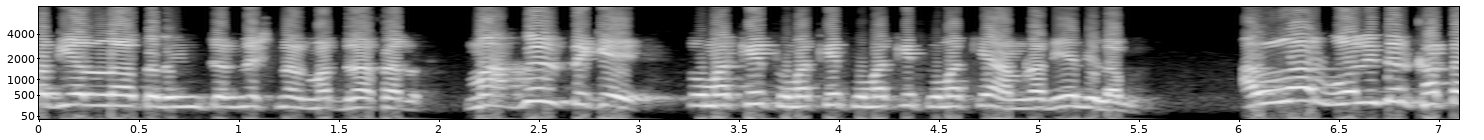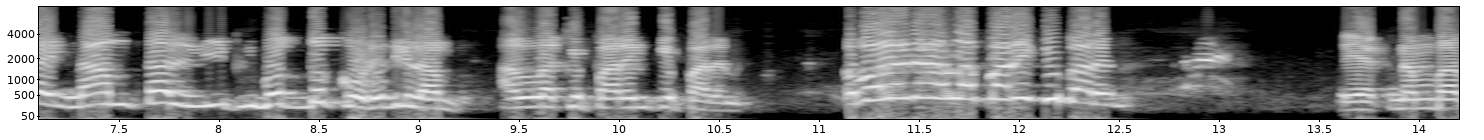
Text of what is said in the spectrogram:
রাদিয়াল্লাহু তাআলা ইন্টারন্যাশনাল মাদ্রাসার মাহফিল থেকে তোমাকে তোমাকে তোমাকে তোমাকে আমরা নিয়ে নিলাম। আল্লাহর ওয়ালিদের খাতায় নামটা লিপিবদ্ধ করে দিলাম। আল্লাহ কি পারেন কি পারেন? বলে না, আল্লাহ পারে কি পারেন? এক নাম্বার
